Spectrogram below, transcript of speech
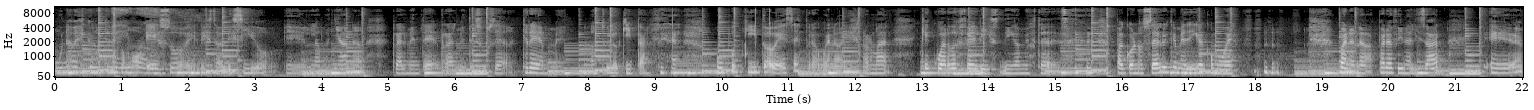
una vez que uno tiene como eso establecido en la mañana, realmente, realmente sucede. Créeme, no estoy loquita. Un poquito a veces, pero bueno, es normal. Qué cuerdo es feliz, díganme ustedes, para conocerlo y que me diga cómo es. bueno, nada, para finalizar, eh,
